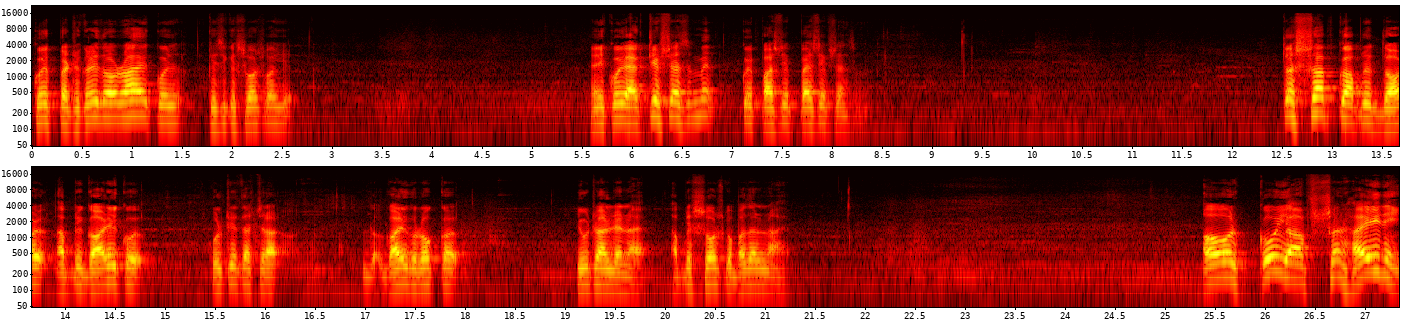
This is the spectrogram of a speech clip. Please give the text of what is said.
کوئی پریکٹیکلی دوڑ رہا ہے کوئی کسی کی سوچ ہے یعنی کوئی ایکٹیو سینس میں کوئی پاسو پیسو سینس میں تو سب کو اپنی دوڑ اپنی گاڑی کو الٹی طرف چلا گاڑی کو روک کر یو ٹرن لینا ہے اپنی سوچ کو بدلنا ہے اور کوئی آپشن ہے ہی نہیں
